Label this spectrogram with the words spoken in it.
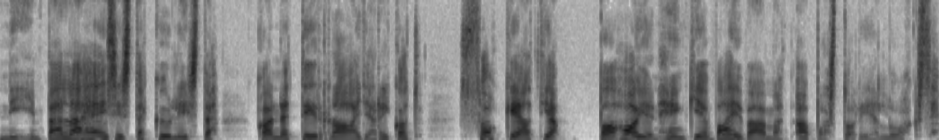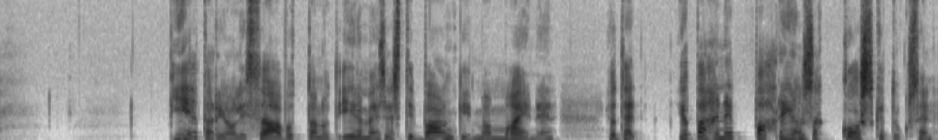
niinpä läheisistä kylistä kannettiin raajarikot, sokeat ja pahojen henkien vaivaamat apostolien luokse. Pietari oli saavuttanut ilmeisesti vankimman maineen, joten jopa hänen varjonsa kosketuksen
